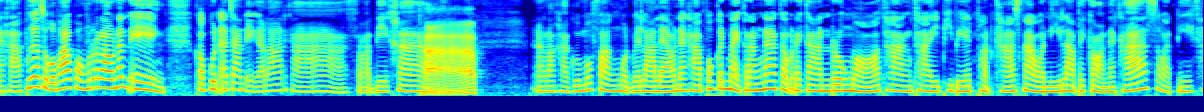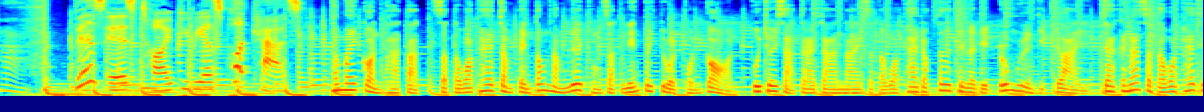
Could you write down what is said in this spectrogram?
นะคะ เพื่อสุขภาพของเรานั่นเอง ขอบคุณอาจารย์เอกราชค่ะ สวัสดีค่ะครับ เอาละค่ะคุณผู้ฟังหมดเวลาแล้วนะคะ พบกันใหม่ครั้งหน้ากับรายการโรงหมอทางไทย PBS Podcast ค่ะ วันนี้ลาไปก่อนนะคะ สวัสดีค่ะ This is Thai PBS Podcast. ทำไมก่อนผ่าตัดสัตวแพทย์จำเป็นต้องนำเลือดของสัตว์เลี้ยงไปตรวจผลก่อน ผู้ช่วยศาสตราจารย์นายสัตวแพทย์ดรธีรดิตรุ่งเรืองกิจไกล จากคณะสัตวแพท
